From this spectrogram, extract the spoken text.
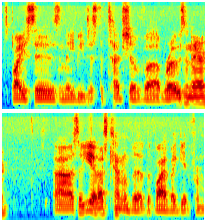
spices and maybe just a touch of uh, rose in there. Uh, so yeah, that's kind of the, the vibe I get from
